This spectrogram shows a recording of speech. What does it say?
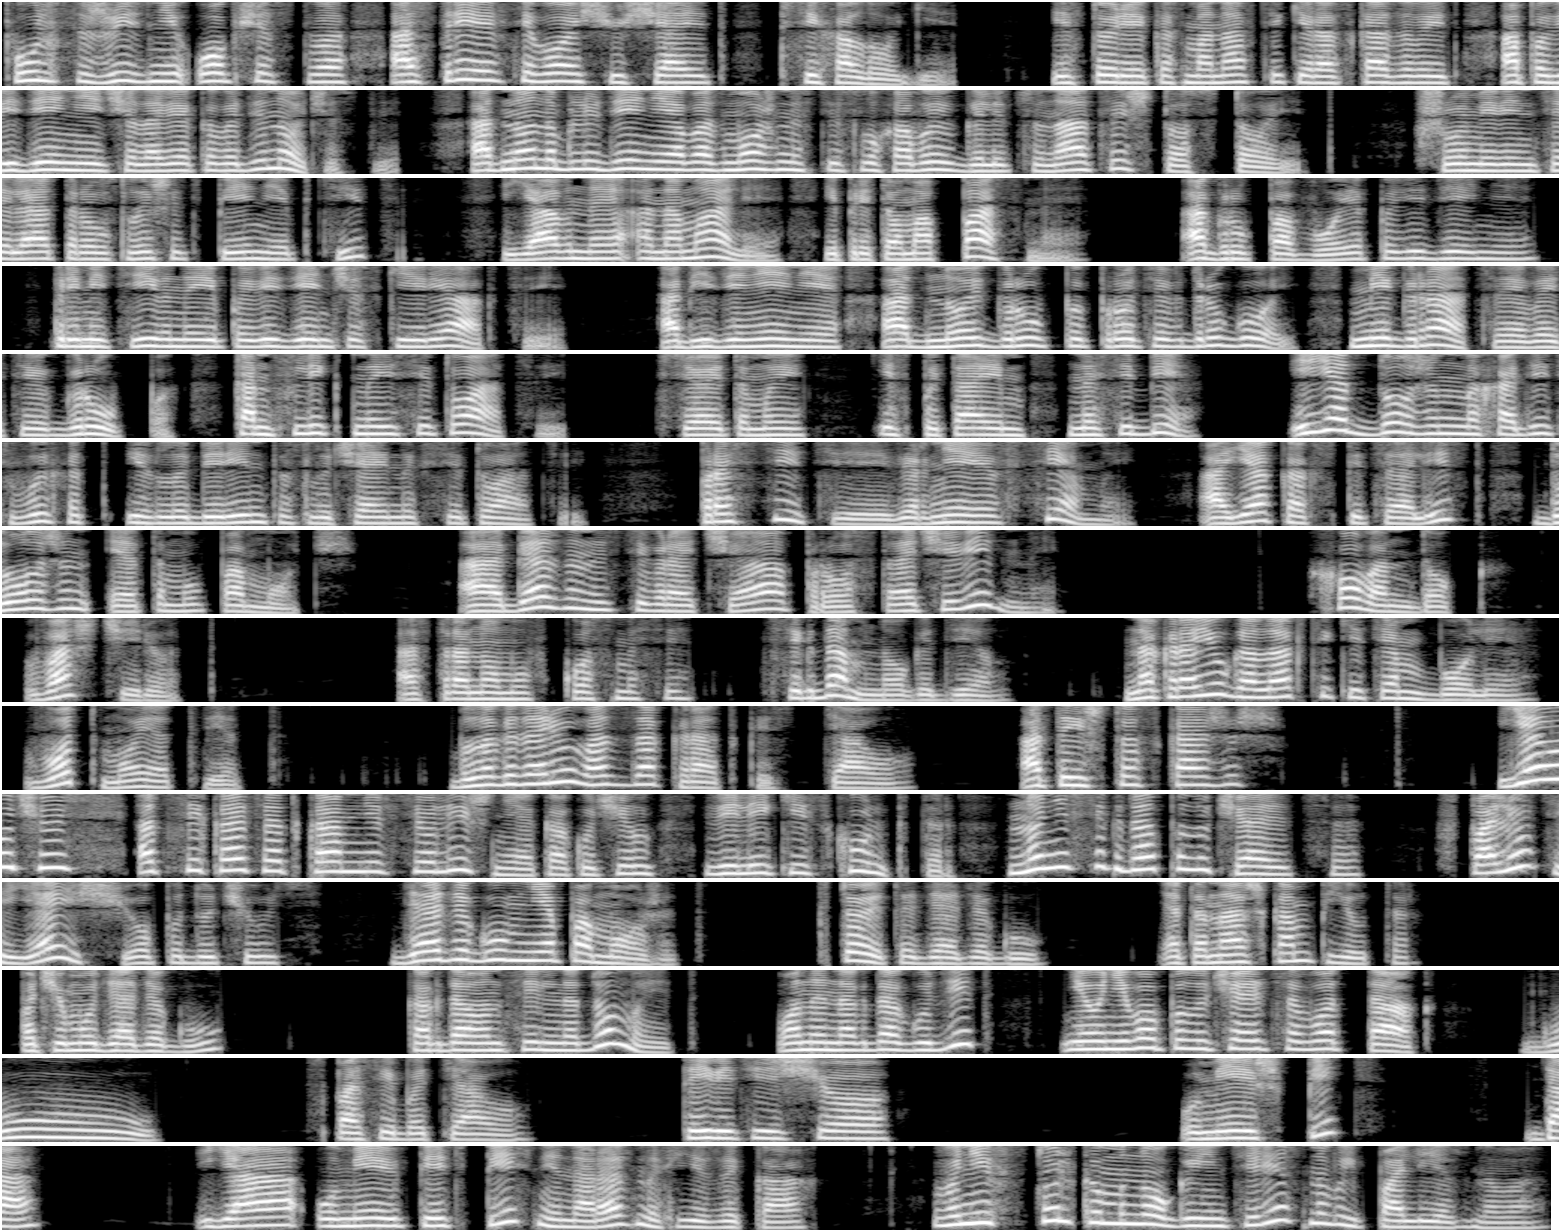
Пульс жизни общества острее всего ощущает психология. История космонавтики рассказывает о поведении человека в одиночестве. Одно наблюдение о возможности слуховых галлюцинаций что стоит. В шуме вентилятора услышать пение птицы — явная аномалия, и притом опасная. А групповое поведение, примитивные поведенческие реакции, объединение одной группы против другой, миграция в этих группах, конфликтные ситуации — все это мы испытаем на себе, и я должен находить выход из лабиринта случайных ситуаций. Простите, вернее, все мы, а я, как специалист, должен этому помочь. А обязанности врача просто очевидны. Ховандок, ваш черед. Астроному в космосе всегда много дел. На краю галактики тем более. Вот мой ответ. Благодарю вас за краткость, Тяо. А ты что скажешь? Я учусь отсекать от камня все лишнее, как учил великий скульптор, но не всегда получается. В полете я еще подучусь. Дядя Гу мне поможет. Кто это дядя Гу? Это наш компьютер. Почему дядя Гу? Когда он сильно думает, он иногда гудит, и у него получается вот так. Гу. Спасибо, Тяо. Ты ведь еще умеешь петь? Да. Я умею петь песни на разных языках. В них столько много интересного и полезного.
